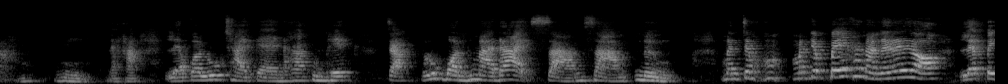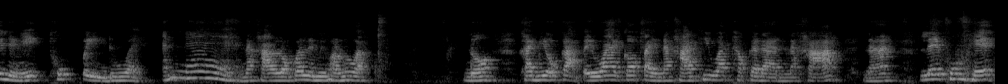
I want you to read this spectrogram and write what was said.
13 นี่นะคะ แล้วก็ลูกชายแกนะคะ คุณเพชรจับลูกบอลขึ้นมาได้ 3 3 1 มันจะมันจะเป๊ะขนาดนั้นเลยหรอ และเป็นอย่างนี้ทุกปีด้วย อันแน่นะคะ เราก็เลยมีความรู้ว่าเนาะใครมีโอกาสไปไหว้ก็ไปนะคะ ที่วัดทับกระดานนะคะนะเลขพุ่มเพชร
